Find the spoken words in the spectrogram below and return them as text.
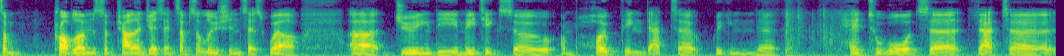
some problems, some challenges, and some solutions as well uh, during the meeting. So I'm hoping that uh, we can uh, head towards uh, that uh,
